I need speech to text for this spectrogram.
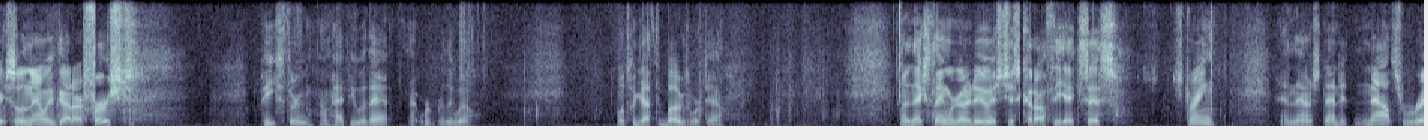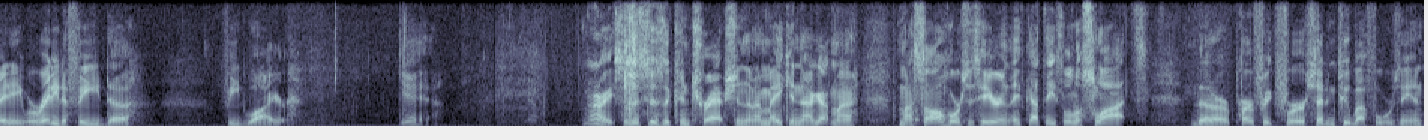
right, so now we've got our first piece through. I'm happy with that. That worked really well. Once we got the bugs worked out. The next thing we're going to do is just cut off the excess string, and then it's, now it's ready. We're ready to feed uh, feed wire. Yeah. All right, so this is the contraption that I'm making. Now I got my my sawhorses here, and they've got these little slots that are perfect for setting 2x4s in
